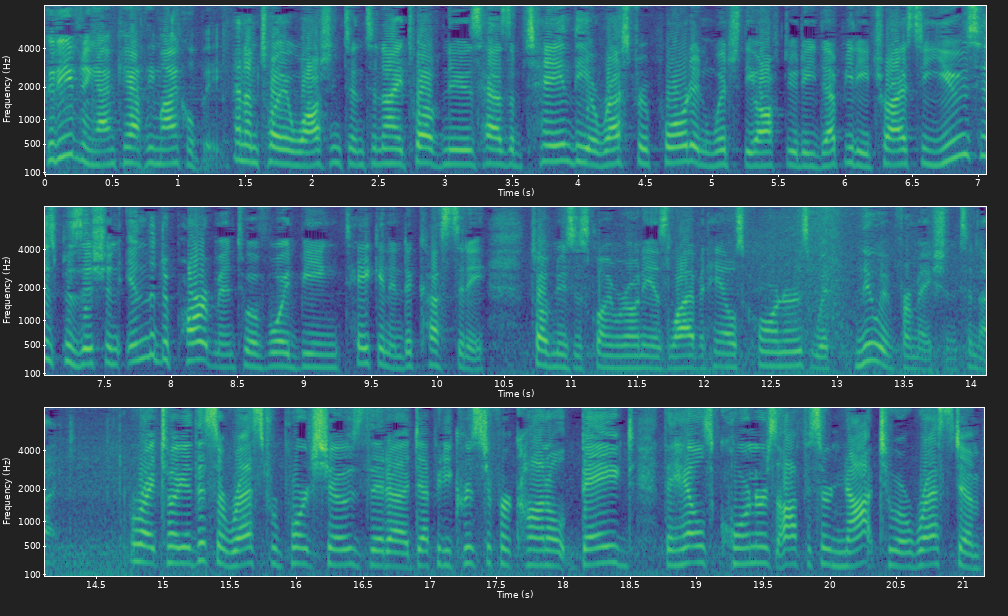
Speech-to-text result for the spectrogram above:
Good evening, I'm Kathy Mykleby. And I'm Toya Washington. Tonight, 12 News has obtained the arrest report in which the off-duty deputy tries to use his position in the department to avoid being taken into custody. 12 News' Chloe Maroney is live in Hales Corners with new information tonight. Right, Toya, this arrest report shows that uh, Deputy Christopher Connell begged the Hales Corners officer not to arrest him.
